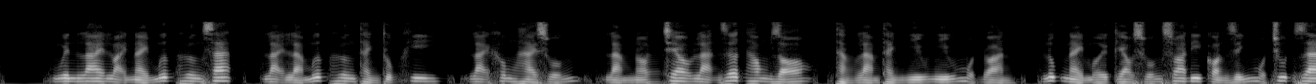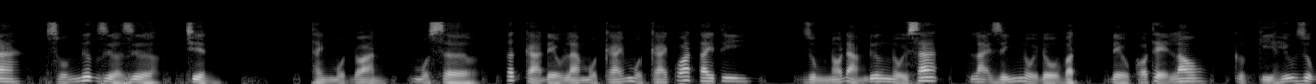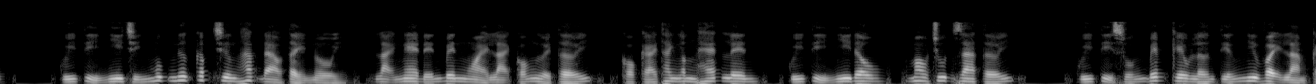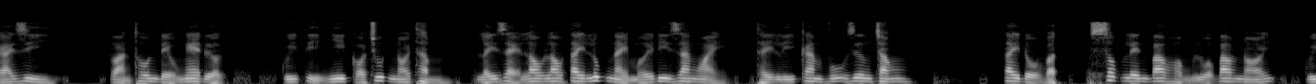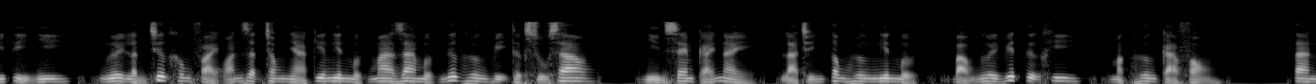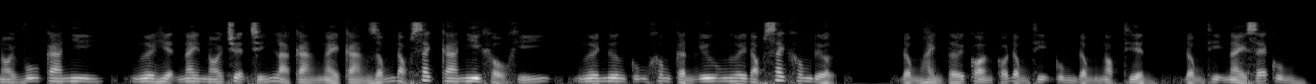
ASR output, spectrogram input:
Nguyên lai loại này mướp hương sát, lại là mướp hương thành thục khi, lại không hái xuống, làm nó treo lạn rớt hong gió, thẳng làm thành nhíu nhíu một đoàn, lúc này mới kéo xuống xoa đi còn dính một chút ra, xuống nước rửa rửa, triển. Thành một đoàn, một sờ, tất cả đều là một cái một cái quát tay ti. Dùng nó đảm đương nổi sát, lại dính nổi đồ vật, đều có thể lau, cực kỳ hữu dụng. Quý tỷ nhi chính múc nước cấp trương hắc đào tẩy nồi, lại nghe đến bên ngoài lại có người tới, có cái thanh âm hét lên, quý tỷ nhi đâu, mau chút ra tới. Quý tỷ xuống bếp kêu lớn tiếng như vậy làm cái gì? Toàn thôn đều nghe được. Quý tỷ nhi có chút nói thầm, lấy rẻ lau lau tay lúc này mới đi ra ngoài, thấy Lý Cam Vũ Dương trong tay đồ vật, xốc lên bao hồng lụa bao nói, quý tỷ nhi, ngươi lần trước không phải oán giận trong nhà kia nghiên mực ma ra mực nước hương vị thực xú sao? Nhìn xem cái này, là chính tông hương nghiên mực, bảo ngươi viết tự khi, mặc hương cả phòng. Ta nói Vũ ca nhi, ngươi hiện nay nói chuyện chính là càng ngày càng giống đọc sách ca nhi khẩu khí, ngươi nương cũng không cần yêu ngươi đọc sách không được. Đồng hành tới còn có đồng thị cùng đồng Ngọc Thiền, đồng thị này sẽ cùng.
